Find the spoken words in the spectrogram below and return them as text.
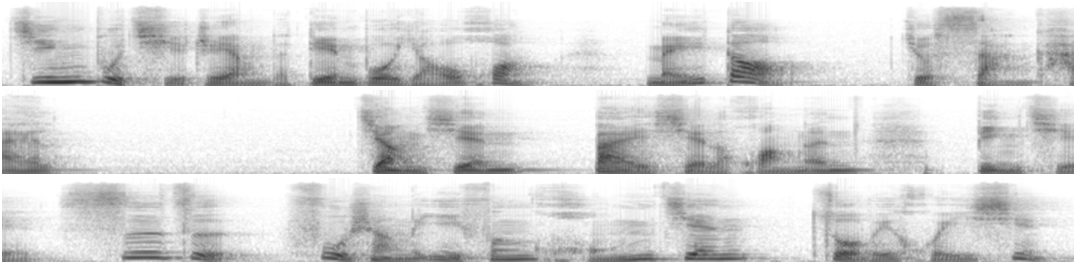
经不起这样的颠簸摇晃，没到就散开了。将仙拜谢了皇恩，并且私自附上了一封红笺作为回信。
